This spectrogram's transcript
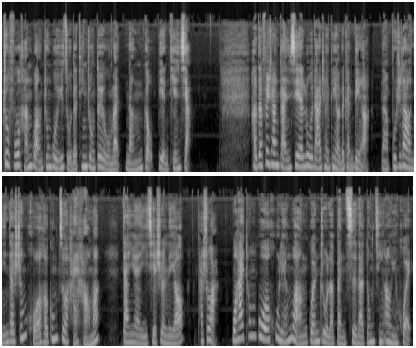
祝福韩广中国语组的听众队伍们能够遍天下。好的，非常感谢陆达成听友的肯定啊。那不知道您的生活和工作还好吗？但愿一切顺利哦。他说啊，我还通过互联网关注了本次的东京奥运会，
